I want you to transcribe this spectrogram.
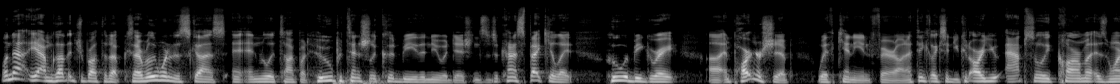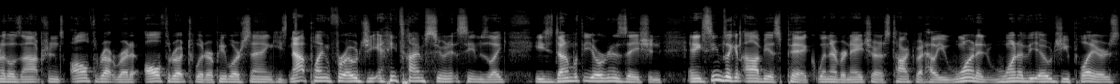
Well, now, yeah, I'm glad that you brought that up because I really want to discuss and, and, really talk about who potentially could be the new additions to kind of speculate who would be great uh, in partnership with Kenny and Fero. And I think, like I said, you could argue absolutely Karma is one of those options all throughout Reddit, all throughout Twitter. People are saying he's not playing for OG anytime soon, it seems like. He's done with the organization, and he seems like an obvious pick whenever Nature has talked about how he wanted one of the OG players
